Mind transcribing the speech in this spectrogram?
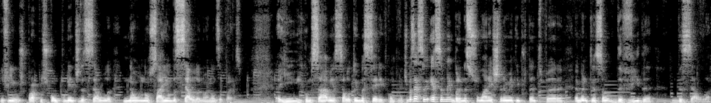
enfim, os próprios componentes da célula não, não saiam da célula, não é? Não desapareçam. E, como sabem, a célula tem uma série de componentes. Mas essa, essa membrana celular é extremamente importante para a manutenção da vida da célula.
